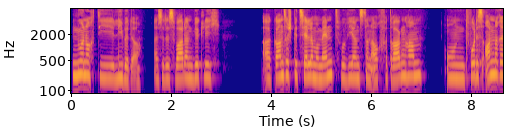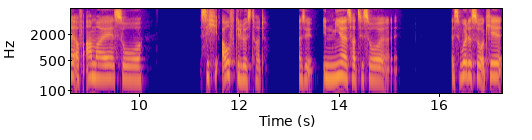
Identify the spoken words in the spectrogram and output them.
nur noch die Liebe da. Also das war dann wirklich ein ganz spezieller Moment, wo wir uns dann auch vertragen haben und wo das andere auf einmal so sich aufgelöst hat. Also in mir, es hat sich so, es wurde so, okay,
